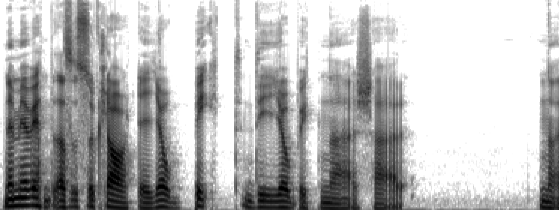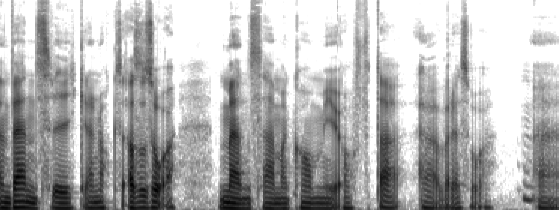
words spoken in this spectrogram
Nej men jag vet inte, alltså såklart det är jobbigt. Det är jobbigt när så här, en vän sviker en också, alltså så. Men så här, man kommer ju ofta över det så. Mm. Uh,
